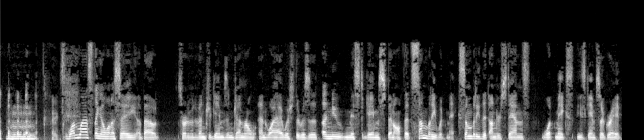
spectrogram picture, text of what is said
One last thing I want to say about sort of adventure games in general and why I wish there was a, a new Myst Games spin-off that somebody would make. Somebody that understands what makes these games so great.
